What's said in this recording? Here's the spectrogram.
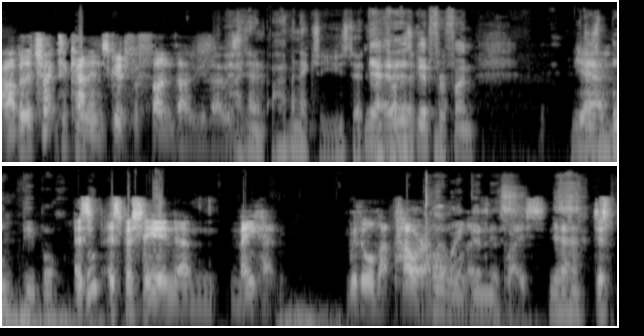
Ah, but the tractor cannon's good for fun value, though, I isn't it? don't. I haven't actually used it. Yeah, I've it good for fun. You Yeah. just boot people. Es- Boop. especially in um, mayhem with all that power ammo Oh my all over the goodness. place. Yeah. Just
